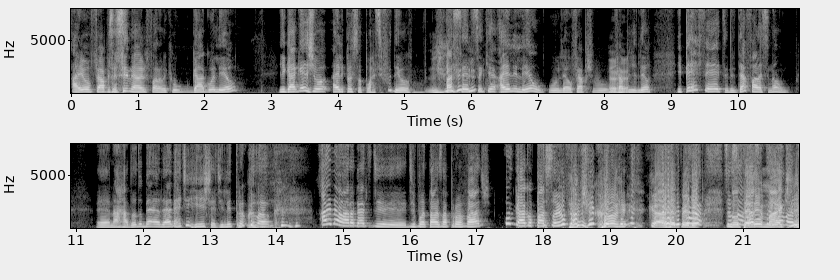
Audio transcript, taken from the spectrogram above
Aí o Phelps assim, né? Ele falando que o gago leu e gaguejou. Aí ele pensou, porra, se fudeu. Passei, não sei o que. Aí ele leu, o Léo Phelps, o Uhum. Phelps leu, e perfeito. Ele até fala assim, não, é, narrador do Be- do Herbert Richard, ele tranquilão. Aí na hora né, de, de botar os aprovados, o Gago passou e o Phelps ficou, velho. Cara, perdeu Se eu no telemarketing.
